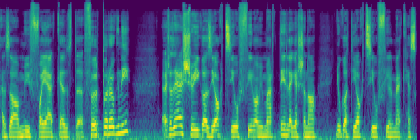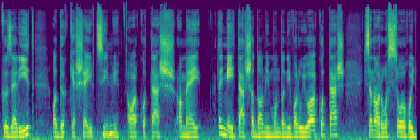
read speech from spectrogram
ez a műfaj elkezd fölpörögni, és az első igazi akciófilm, ami már ténylegesen a nyugati akciófilmekhez közelít, a Dökkesejű című mm-hmm. alkotás, amely hát egy mély társadalmi mondani valójú alkotás, hiszen arról szól, hogy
